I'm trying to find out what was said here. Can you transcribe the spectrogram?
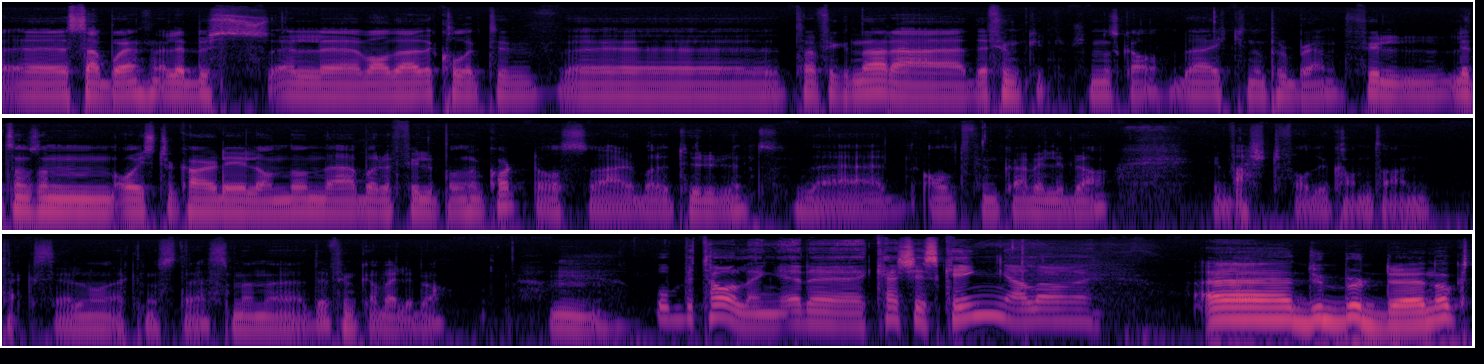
uh, Subwayen eller buss eller hva det er. Kollektivtrafikken uh, der, er, det funker som det skal. Det er ikke noe problem. Fyll, litt sånn som Oyster Card i London. Det er bare å fylle på noen kort, og så er det bare turer rundt. Er, alt funka veldig bra. I verste fall du kan ta en taxi eller noe, det er ikke noe stress, men det funka veldig bra. Mm. Og betaling, er det cash is king, eller? Uh, du burde nok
